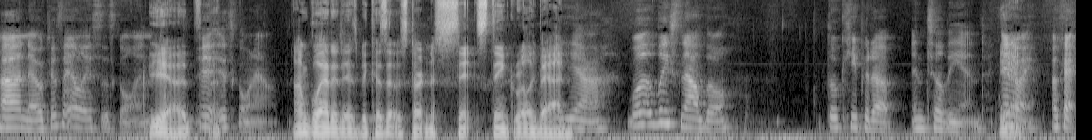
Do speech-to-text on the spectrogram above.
Uh, no, because Alias is going. Yeah, it's, It, it's going out. I'm glad it is because it was starting to stink really bad. Yeah. Well, at least now they'll they'll keep it up until the end. Yeah. Anyway, okay.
